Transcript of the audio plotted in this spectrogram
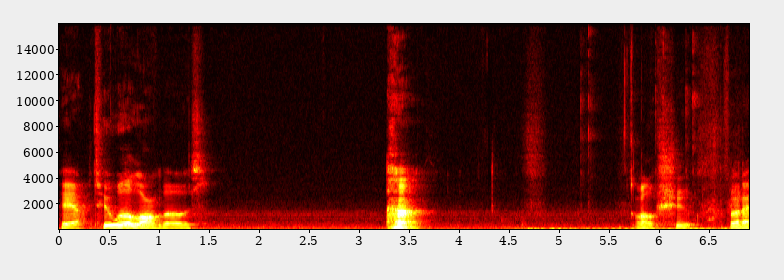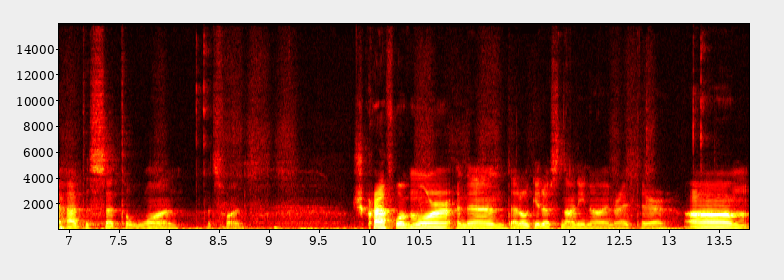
Yeah, two willow longbows. Oh shoot. I thought I had this set to one. That's fine. Just craft one more and then that'll get us 99 right there. Um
